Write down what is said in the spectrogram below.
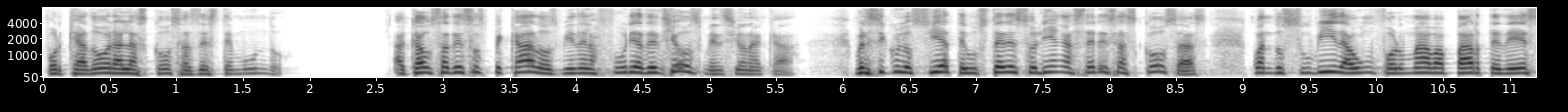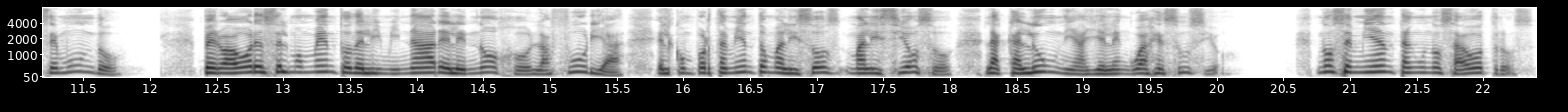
porque adora las cosas de este mundo. A causa de esos pecados viene la furia de Dios, menciona acá. Versículo 7, ustedes solían hacer esas cosas cuando su vida aún formaba parte de ese mundo. Pero ahora es el momento de eliminar el enojo, la furia, el comportamiento malicioso, la calumnia y el lenguaje sucio. No se mientan unos a otros,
